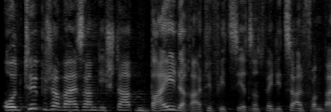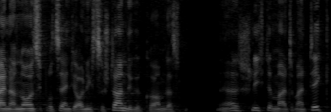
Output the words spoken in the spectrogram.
Und typischerweise haben die Staaten beide ratifiziert, sonst wäre die Zahl von beinahe 90 Prozent ja auch nicht zustande gekommen. Das ja, schlichte Mathematik.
